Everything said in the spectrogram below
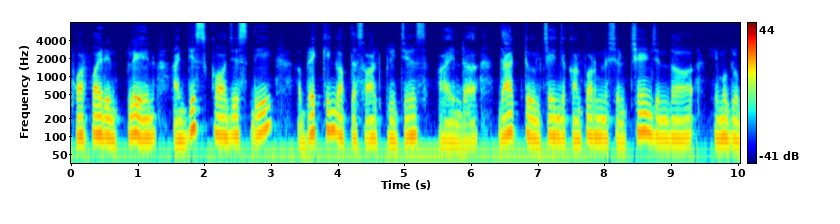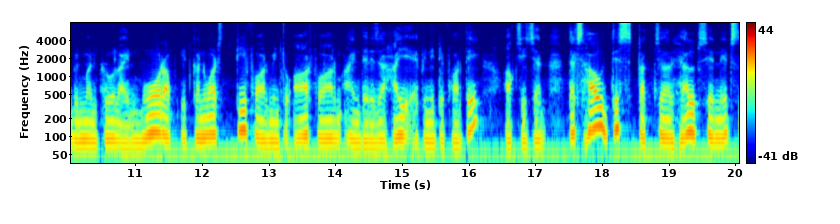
porphyrin plane and this causes the uh, breaking of the salt bridges and uh, that will change a conformational change in the hemoglobin molecule and more of it converts T form into R form and there is a high affinity for the oxygen. That is how this structure helps in its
